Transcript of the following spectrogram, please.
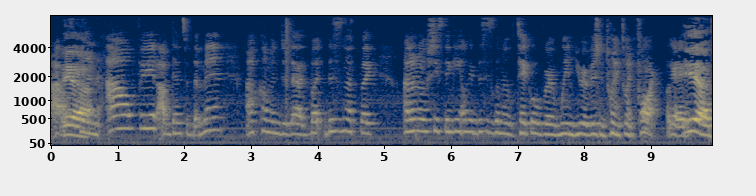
I'll Yeah. put in an outfit. I'll dance with the men. I'll come and do that. But this is not like. I don't know if she's thinking, okay, this is gonna take over and win Eurovision 2024. Okay. Yeah,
